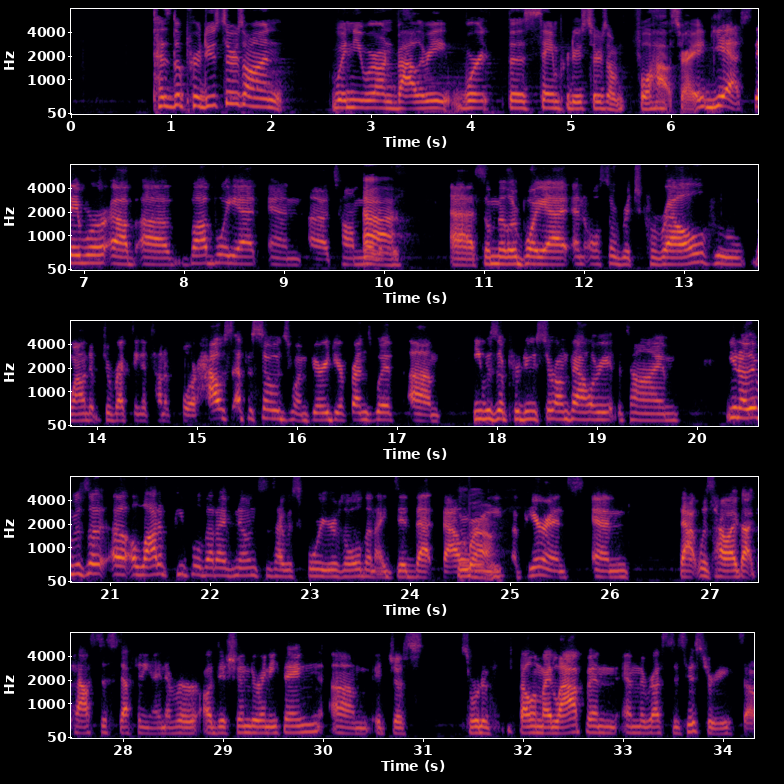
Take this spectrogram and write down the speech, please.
Because the producers on when you were on Valerie were the same producers on Full House, right? Yes, they were uh, uh, Bob Boyett and uh, Tom Miller. Ah. so Miller Boyett and also Rich Correll, who wound up directing a ton of Fuller House episodes, who I'm very dear friends with. Um, he was a producer on Valerie at the time. You know, there was a, a lot of people that I've known since I was four years old, and I did that Valerie wow. appearance, and that was how I got cast as Stephanie. I never auditioned or anything. Um, it just sort of fell in my lap and and the rest is history so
